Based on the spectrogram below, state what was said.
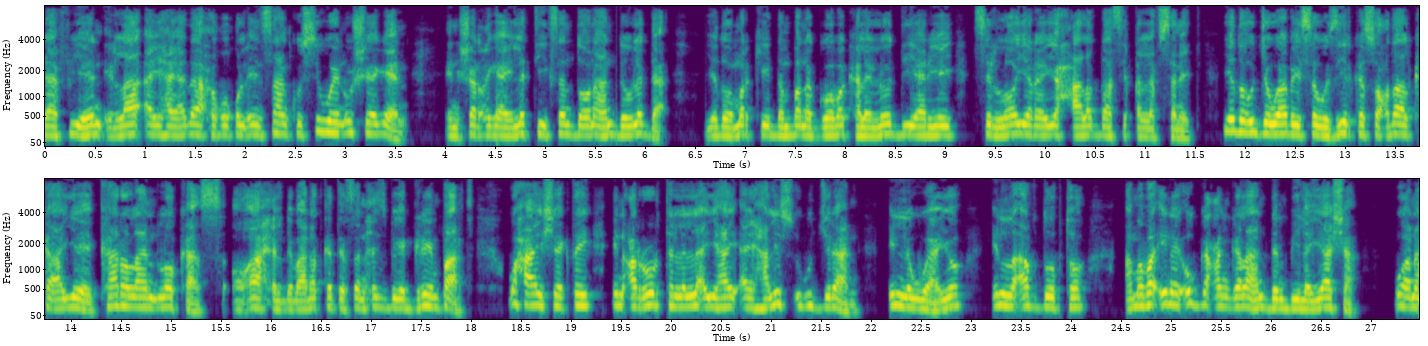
dhaafiyeen ilaa ay hay'adaha xuquuqul insaanku si weyn u sheegeen in sharciga ay la tiigsan doonaan dowladda iyadoo markii dambena goobo kale loo diyaariyey si loo yareeyo xaaladdaasi qallafsanayd iyadoo u jawaabaysa wasiirka socdaalka ayee caroline locas oo ah xildhibaanad ka tirsan xisbiga green bart waxa ay sheegtay in carruurta la la'yahay ay halis ugu jiraan in la waayo in la afduubto amaba inay u gacan galaan dembiilayaasha waana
